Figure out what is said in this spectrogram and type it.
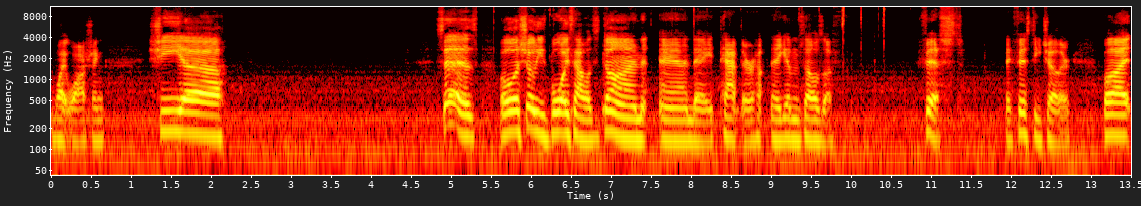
whitewashing. She uh, says well, let's show these boys how it's done, and they tap their, they give themselves a fist. They fist each other. But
